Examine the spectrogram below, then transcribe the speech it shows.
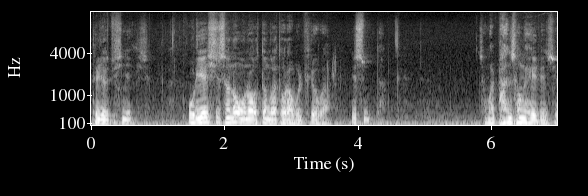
들려주신 얘기죠. 우리의 시선은 오늘 어떤가 돌아볼 필요가 있습니다. 정말 반성해야 되죠.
